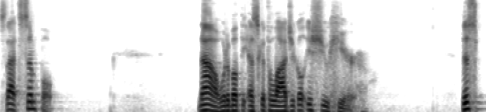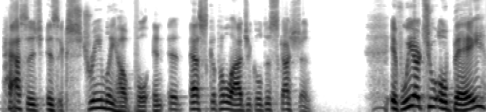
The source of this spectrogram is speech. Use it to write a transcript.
It's that simple. Now, what about the eschatological issue here? This passage is extremely helpful in an eschatological discussion. If we are to obey,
